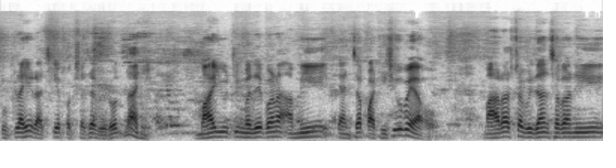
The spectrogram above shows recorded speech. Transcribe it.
कुठल्याही राजकीय पक्षाचा विरोध नाही. महायुतीमध्ये पण आम्ही त्यांच्या पाठीशी उभे आहोत. महाराष्ट्र विधानसभानी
